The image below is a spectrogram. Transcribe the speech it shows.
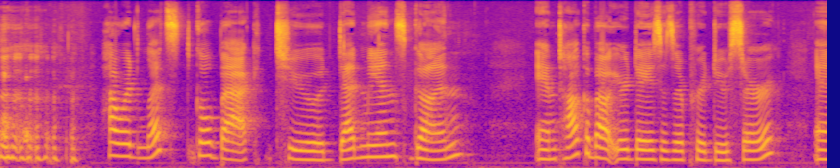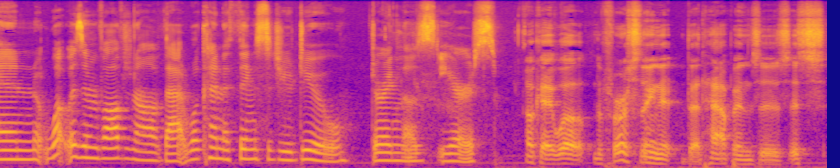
Howard, let's go back to Dead Man's Gun and talk about your days as a producer and what was involved in all of that. What kind of things did you do during those years? Okay, well, the first thing that, that happens is it's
